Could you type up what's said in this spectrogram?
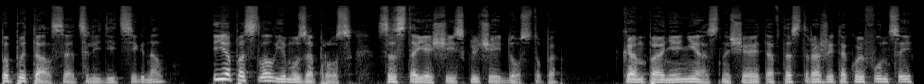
попытался отследить сигнал, я послал ему запрос, состоящий из ключей доступа. Компания не оснащает автостражей такой функцией.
